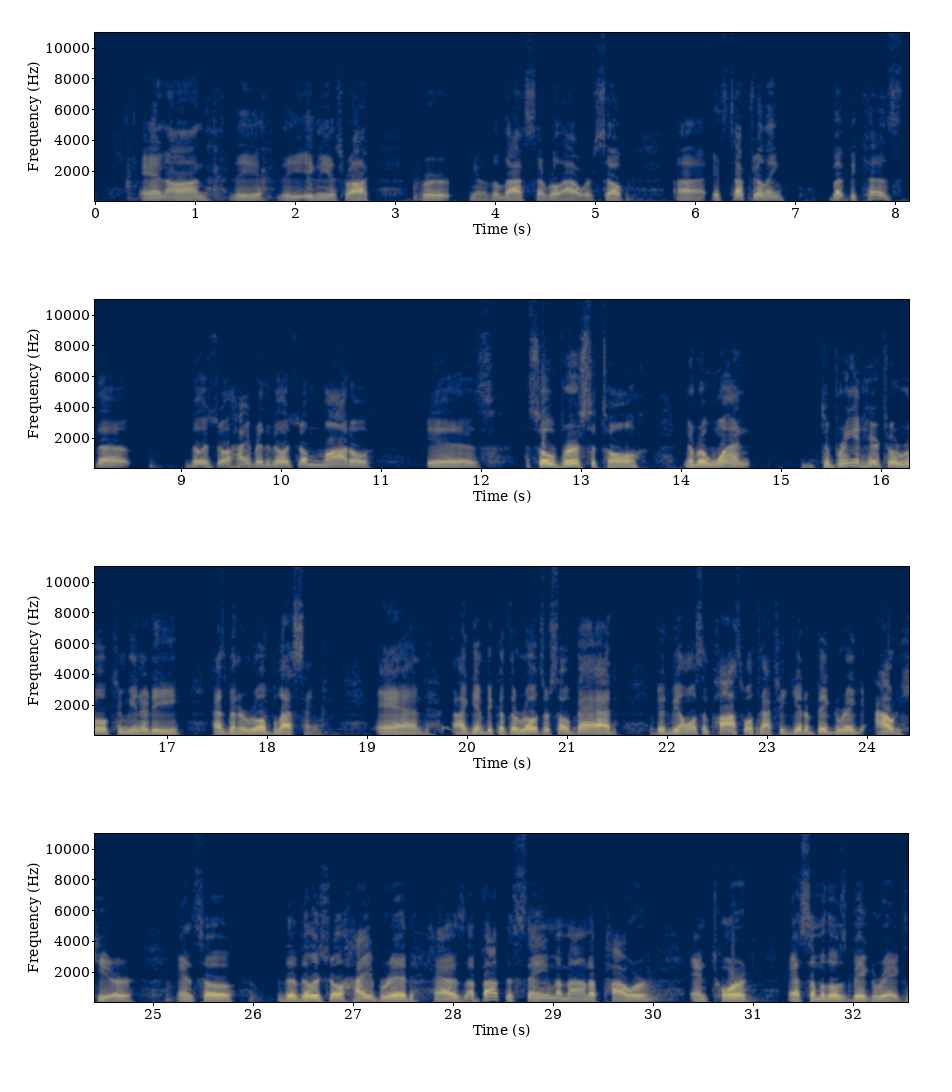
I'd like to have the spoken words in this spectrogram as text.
and on the, the igneous rock for you know the last several hours. So uh, it's tough drilling, but because the Village Drill Hybrid, the Village Drill model is so versatile, number one, to bring it here to a rural community has been a real blessing. And again, because the roads are so bad, it would be almost impossible to actually get a big rig out here. And so the Village Drill Hybrid has about the same amount of power and torque as some of those big rigs.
